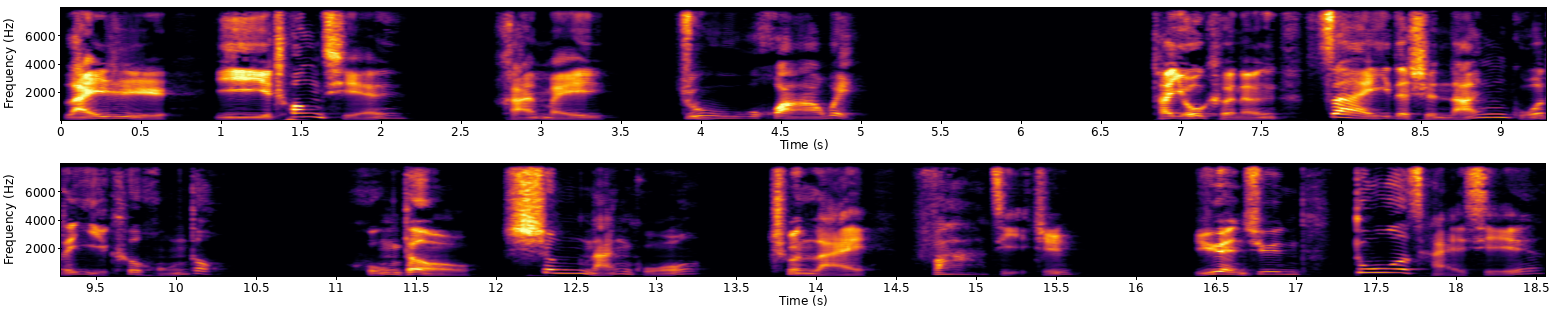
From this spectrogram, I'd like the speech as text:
来日倚窗前，寒梅著花未。他有可能在意的是南国的一颗红豆，红豆生南国，春来发几枝，愿君多采撷，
